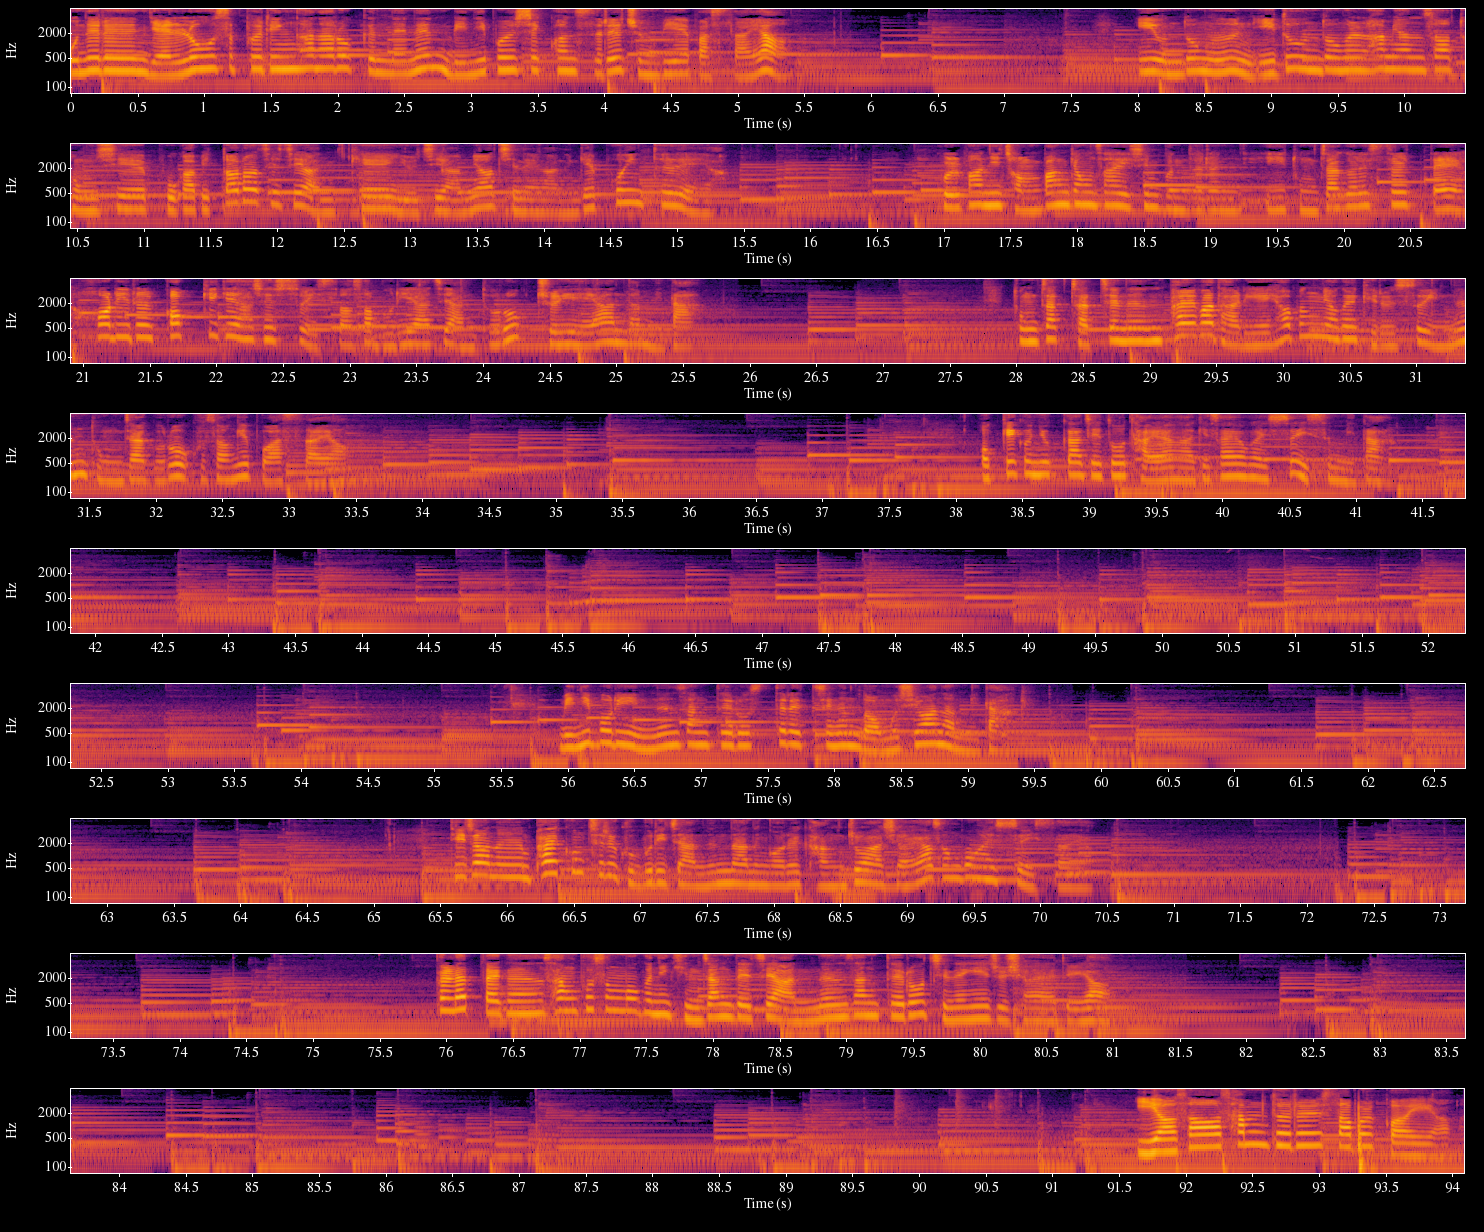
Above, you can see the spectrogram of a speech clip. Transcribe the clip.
오늘은 옐로우 스프링 하나로 끝내는 미니볼 시퀀스를 준비해 봤어요. 이 운동은 이두 운동을 하면서 동시에 복압이 떨어지지 않게 유지하며 진행하는 게 포인트예요. 골반이 전방경사이신 분들은 이 동작을 했을 때 허리를 꺾이게 하실 수 있어서 무리하지 않도록 주의해야 한답니다. 동작 자체는 팔과 다리의 협응력을 기를 수 있는 동작으로 구성해 보았어요. 어깨 근육까지도 다양하게 사용할 수 있습니다. 미니볼이 있는 상태로 스트레칭은 너무 시원합니다. 티저는 팔꿈치를 구부리지 않는다는 것을 강조하셔야 성공할 수 있어요. 플랫백은 상부 승모근이 긴장되지 않는 상태로 진행해 주셔야 돼요. 이어서 삼두를 써볼 거예요.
